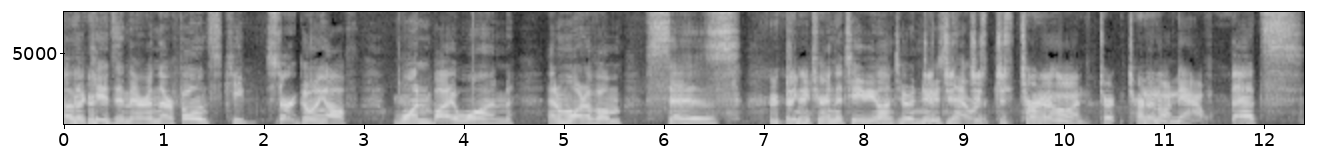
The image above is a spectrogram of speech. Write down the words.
other kids in there, and their phones keep start going off one by one, and one of them says, "Can you turn the TV on to a news just, network?" just, just turn it on. Turn, turn it on now. That's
